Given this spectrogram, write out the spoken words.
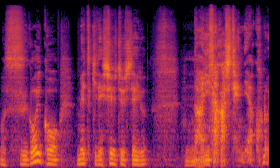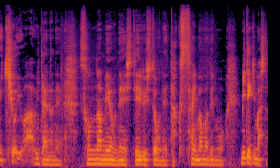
もうすごいこう目つきで集中している。何探してんねやこの勢いはみたいなねそんな目をねしている人をねたくさん今までも見てきました。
